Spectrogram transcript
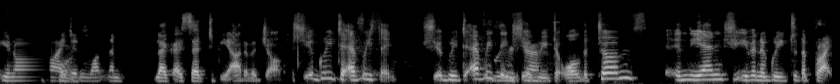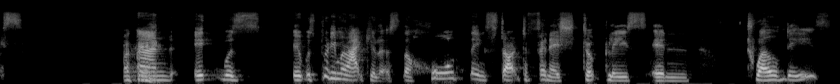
you know I didn't want them like I said to be out of a job. She agreed to everything. She agreed to everything. She agreed to all the terms. In the end, she even agreed to the price. Okay. And it was it was pretty miraculous. The whole thing, start to finish, took place in 12 days.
